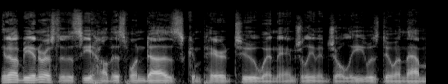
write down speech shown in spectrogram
You know, it'd be interesting to see how this one does compared to when Angelina Jolie was doing them.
